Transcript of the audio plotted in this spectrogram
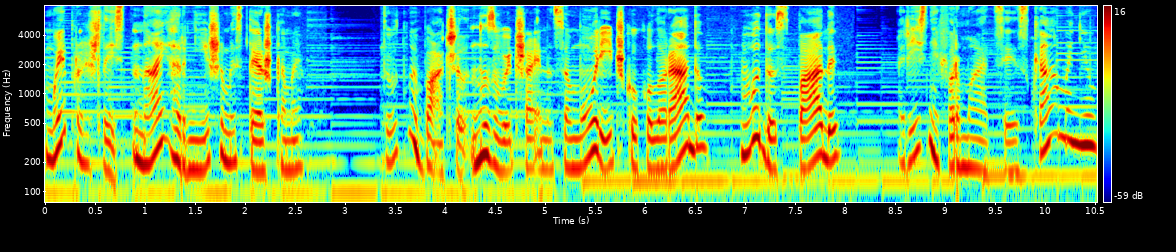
Ми пройшлись найгарнішими стежками. Тут ми бачили, ну, звичайно, саму річку Колорадо, водоспади, різні формації з каменю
